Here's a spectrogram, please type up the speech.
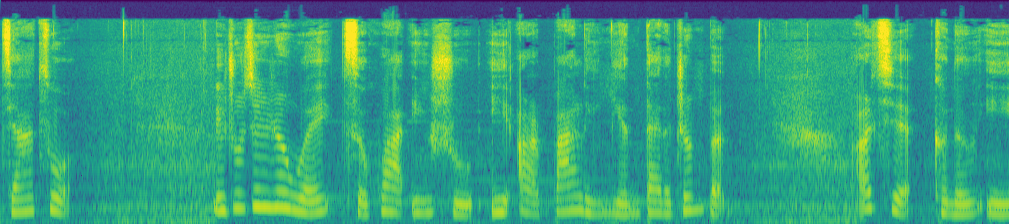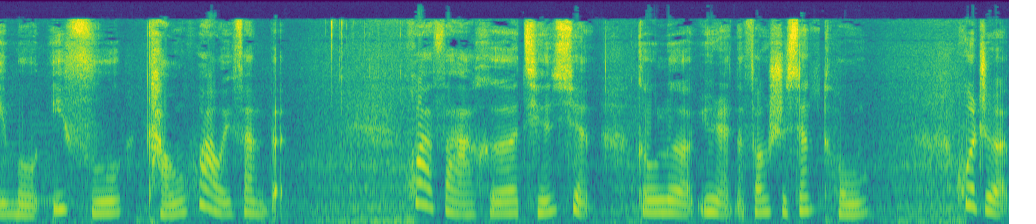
佳作。李柱敬认为此画应属一二八零年代的真本，而且可能以某一幅唐画为范本，画法和浅选勾勒晕染的方式相同。或者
